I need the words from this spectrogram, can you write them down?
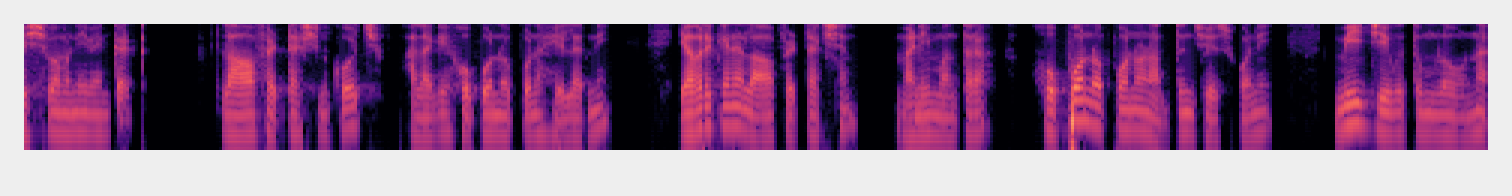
Vishwamani Venkat law of attraction coach అలాగే హోపోనొపోనో హీలర్ని. ఎవరికైనా లా ఆఫ్ అట్రాక్షన్ మనీ మంత్ర హోపోనొపోనో అని అర్థం చేసుకొని మీ జీవితంలో ఉన్న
